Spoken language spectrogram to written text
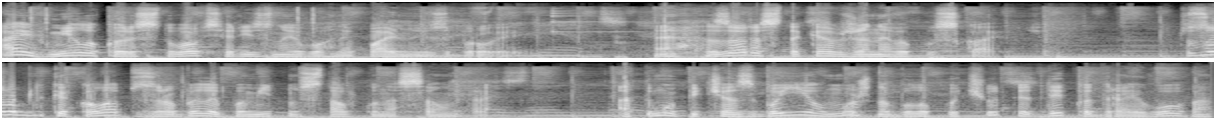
а й вміло користувався різною вогнепальною зброєю. Ех, зараз таке вже не випускають. Розробники Collapse зробили помітну ставку на саундтрек, а тому під час боїв можна було почути дико драйвове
